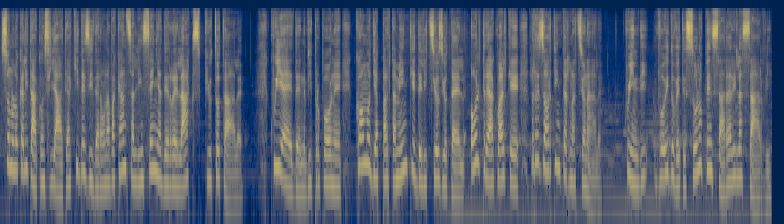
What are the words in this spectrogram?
sono località consigliate a chi desidera una vacanza all'insegna del relax più totale. Qui Eden vi propone comodi appartamenti e deliziosi hotel, oltre a qualche resort internazionale. Quindi voi dovete solo pensare a rilassarvi.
